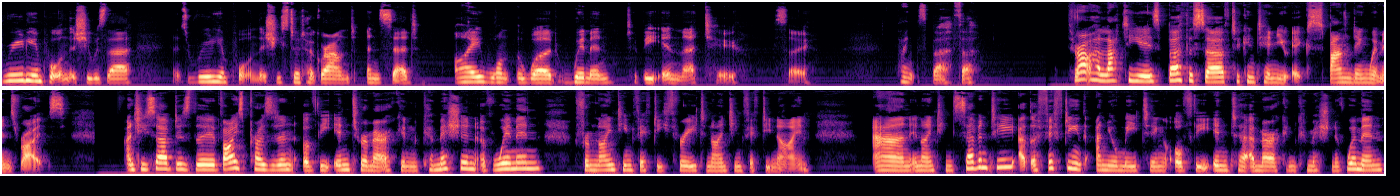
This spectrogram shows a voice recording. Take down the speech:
really important that she was there. It's really important that she stood her ground and said, I want the word women to be in there too. So thanks, Bertha. Throughout her latter years, Bertha served to continue expanding women's rights. And she served as the vice president of the Inter American Commission of Women from 1953 to 1959 and in 1970, at the 15th annual meeting of the Inter American Commission of Women,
